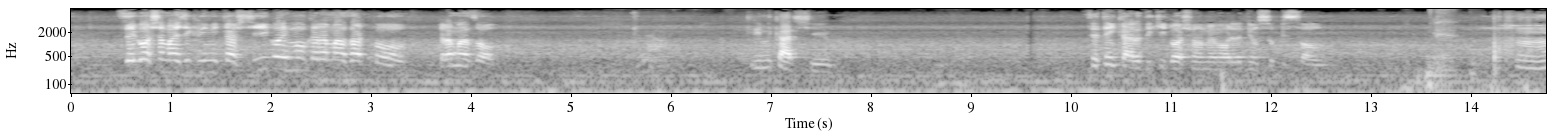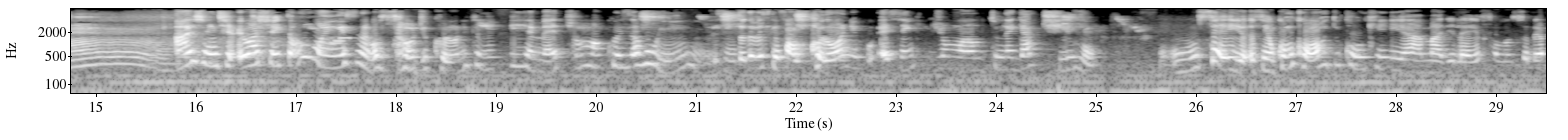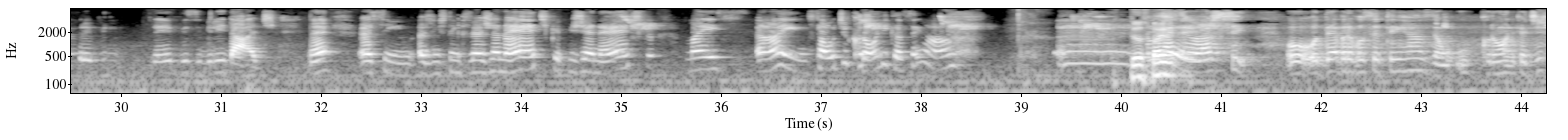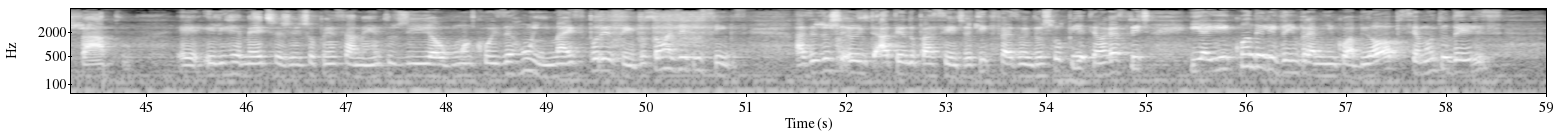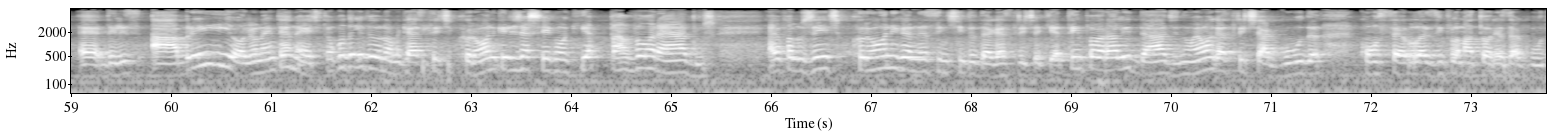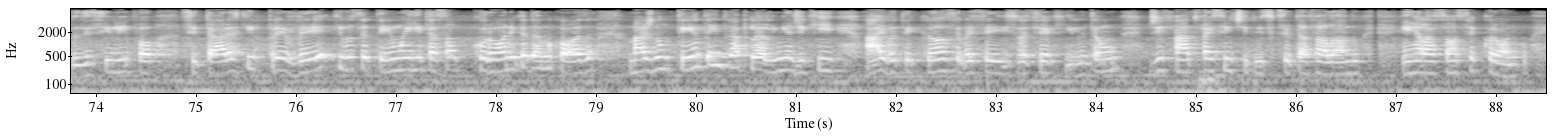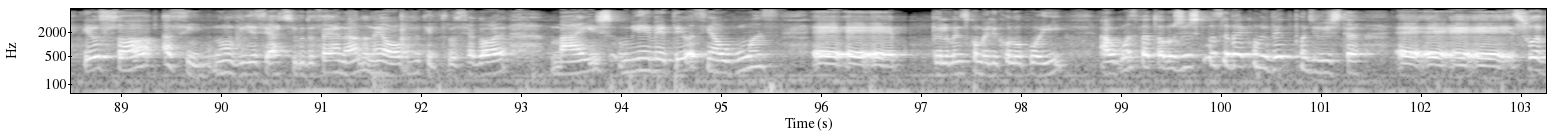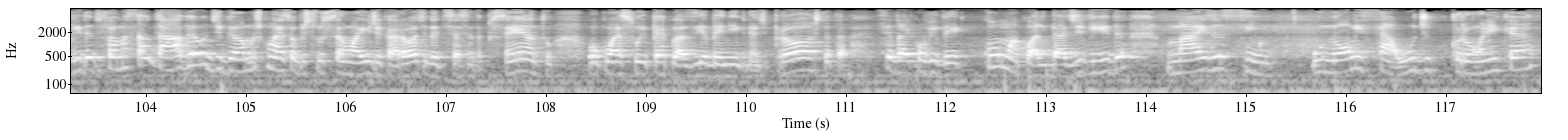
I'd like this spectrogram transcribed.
Você gosta mais de crime e castigo ou irmão Karamazov? Karamazov? Crime e castigo. Você tem cara de que gosta de uma memória de um subsolo. Hum. Ai, gente, eu achei tão ruim esse negócio de crônica, me remete a uma coisa ruim. Assim, toda vez que eu falo crônico, é sempre de um âmbito negativo. Não sei, assim, eu concordo com o que a Marileia falou sobre a previsibilidade, né? Assim, a gente tem que ver a genética, epigenética, mas, ai, saúde crônica, sei lá. Teus pais... Mas eu acho Ô, ô Débora, você tem razão. O crônica, de fato, é, ele remete a gente ao pensamento de alguma coisa ruim. Mas, por exemplo, só um exemplo simples. Às vezes eu, eu atendo o paciente aqui que faz uma endoscopia, tem uma gastrite, e aí quando ele vem para mim com a biópsia, muito deles é, deles abrem e olham na internet. Então, quando ele vê o nome gastrite crônica, eles já chegam aqui apavorados. Aí eu falo, gente, crônica nesse sentido da gastrite aqui é temporalidade, não é uma gastrite aguda com células inflamatórias agudas, e sim linfocitárias que prevê que você tem uma irritação crônica da mucosa, mas não tenta entrar pela linha de que, ai, vou ter câncer, vai ser isso, vai ser aquilo. Então, de fato, faz sentido isso que você está falando em relação a ser crônico. Eu só, assim, não vi esse artigo do Fernando, né, óbvio que ele trouxe agora, mas me remeteu, assim, a algumas é, é, é, pelo menos como ele colocou aí, algumas patologias que você vai conviver do ponto de vista é, é, é, sua vida de forma saudável, digamos, com essa obstrução aí de carótida de 60%, ou com a sua hiperplasia benigna de próstata, você vai conviver com uma qualidade de vida, mas assim, o nome saúde crônica,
